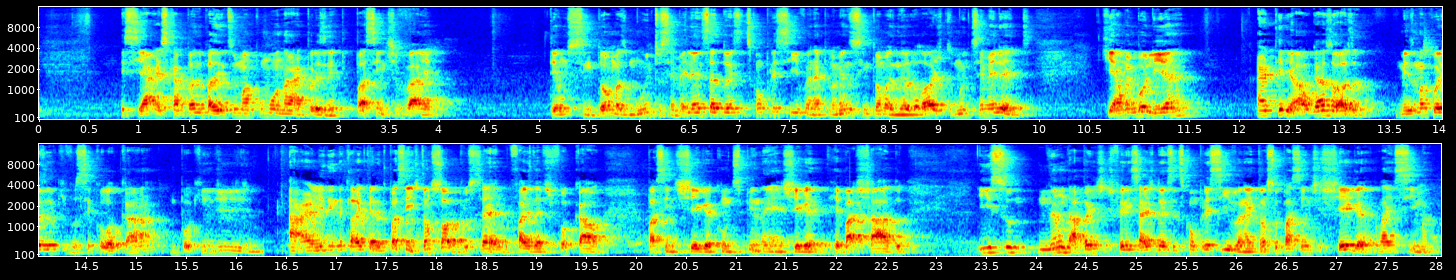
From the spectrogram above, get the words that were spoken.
esse ar escapando para dentro de uma pulmonar, por exemplo. O paciente vai ter uns sintomas muito semelhantes à doença descompressiva, né? pelo menos sintomas neurológicos muito semelhantes, que é uma embolia arterial gasosa. Mesma coisa que você colocar um pouquinho de ar ali dentro daquela artéria do paciente. Então sobe para o cérebro, faz déficit focal, o paciente chega com dispneia, chega rebaixado. Isso não dá para a gente diferenciar de doença descompressiva, né? Então se o paciente chega lá em cima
